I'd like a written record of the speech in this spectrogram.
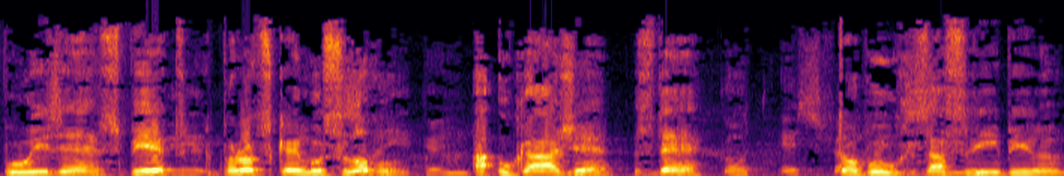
půjde zpět k prorockému slovu a ukáže, zde to Bůh zaslíbil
